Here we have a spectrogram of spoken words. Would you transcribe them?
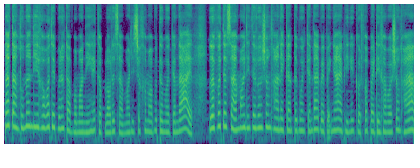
หน้าต่างตรงด้นนี้เขาก็จะเป็นหน้าต่างประมาณนี้ให้กับเราได้สามารถที่จะเข้ามาเพื่อเติมเงินกันได้ แล้วก็จะสามารถที่จะเลือกช่องทางในการเติมเงินกันได้ไปง่ายเพียงแค่กดเข้าไปที่คำว่าช่องทาง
